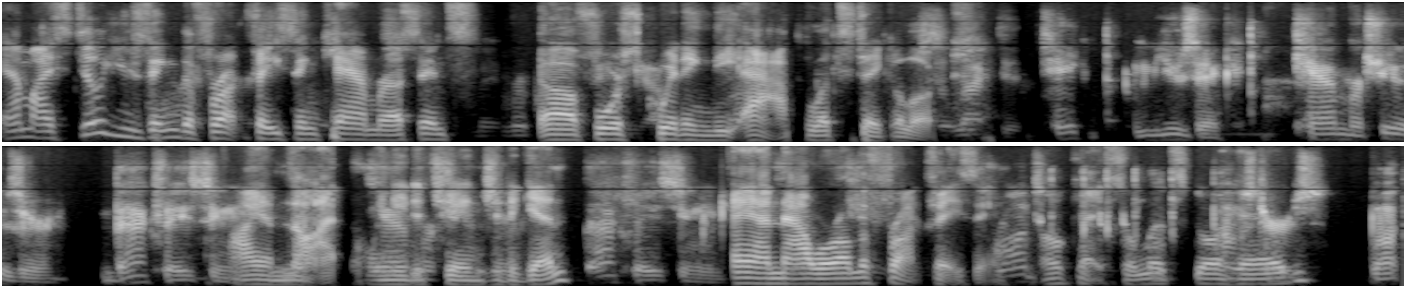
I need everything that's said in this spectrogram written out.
Am I still using the front facing camera since uh, forced quitting the app? Let's take a look. Selected. Take music. Camera chooser. Back facing. I am not. We need to change it again. Back facing. And now we're on the front facing. Okay, so let's go ahead. But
